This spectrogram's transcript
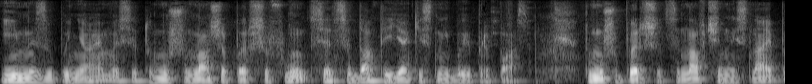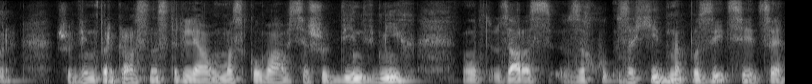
І не зупиняємося, тому що наша перша функція це дати якісний боєприпас. Тому що, перше, це навчений снайпер, щоб він прекрасно стріляв, маскувався, щоб він вміг. От зараз захід на позиції, це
